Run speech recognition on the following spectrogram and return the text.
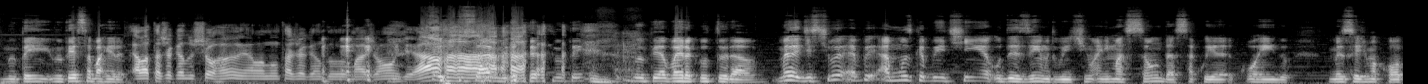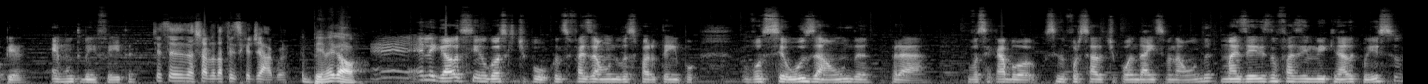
Não tem, não tem essa barreira. Ela tá jogando Shohan, ela não tá jogando Mahjong. Ah! sabe? Não tem, não tem a barreira cultural. Mas é de estilo, é, a música é bonitinha, o desenho é muito bonitinho, a animação da Sakuya correndo, mesmo que seja uma cópia, é muito bem feita. O que vocês acharam da física de água? Bem legal. É, é legal, assim, eu gosto que, tipo, quando você faz a onda, você para o tempo, você usa a onda pra. Você acaba sendo forçado, tipo, a andar em cima da onda, mas eles não fazem meio que nada com isso,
